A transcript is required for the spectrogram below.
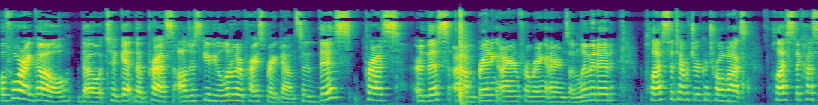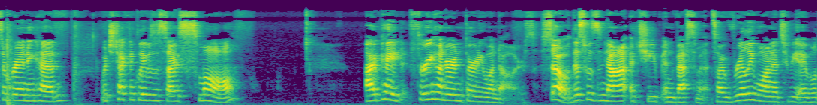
before I go though to get the press, I'll just give you a little bit of price breakdown. So this press or this um, branding iron from Branding Irons Unlimited plus the temperature control box plus the custom branding head, which technically was a size small, I paid $331. So this was not a cheap investment. So I really wanted to be able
